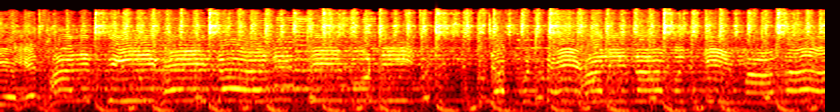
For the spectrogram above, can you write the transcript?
ये धरती है, जानती मुनि, जपते हरि नाम की माला।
